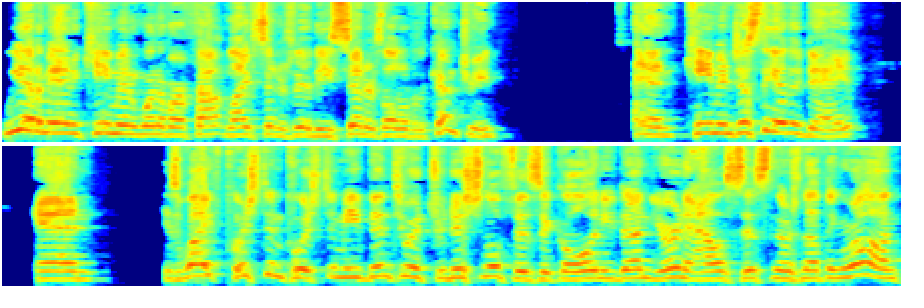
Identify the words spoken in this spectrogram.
We had a man who came in one of our Fountain Life centers. We have these centers all over the country, and came in just the other day. And his wife pushed him, pushed him. He'd been through a traditional physical and he'd done urinalysis, and there was nothing wrong.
